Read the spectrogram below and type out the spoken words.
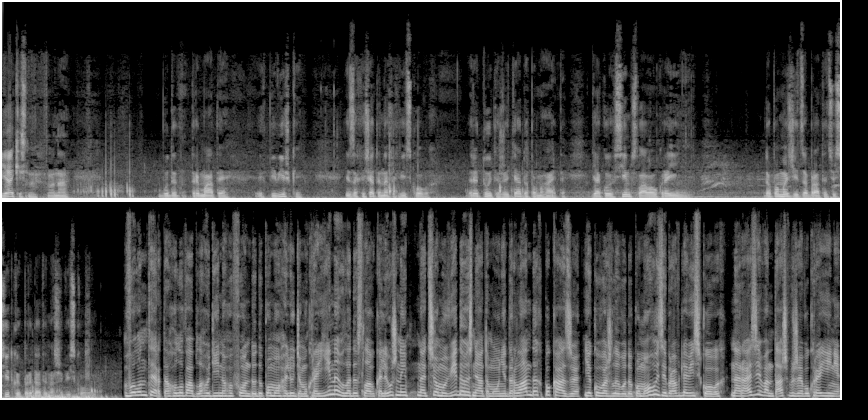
якісна, вона буде тримати впівішки і захищати наших військових. Рятуйте життя, допомагайте. Дякую всім, слава Україні. Допоможіть забрати цю сітку і передати нашим військовим. Волонтер та голова благодійного фонду допомоги людям України Владислав Калюжний на цьому відео, знятому у Нідерландах, показує, яку важливу допомогу зібрав для військових. Наразі вантаж вже в Україні,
